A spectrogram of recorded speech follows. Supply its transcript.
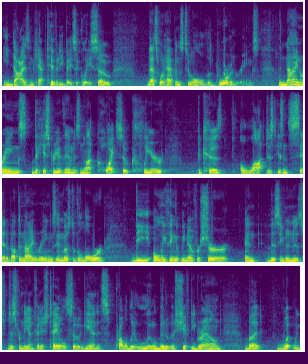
he dies in captivity basically. So that's what happens to all the dwarven rings. The nine rings, the history of them is not quite so clear because a lot just isn't said about the nine rings in most of the lore. The only thing that we know for sure, and this even is just from the unfinished tales, so again, it's probably a little bit of a shifty ground, but what we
